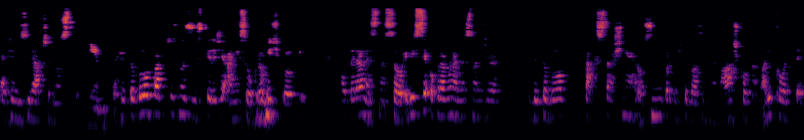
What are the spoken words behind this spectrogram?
takže musí dát přednost jim. Takže to bylo pak, co jsme zjistili, že ani soukromí školky ho teda nesnesou. I když si opravdu nemyslím, že by to bylo tak strašně hrozný, protože to byla samozřejmě malá školka, malý kolektiv.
